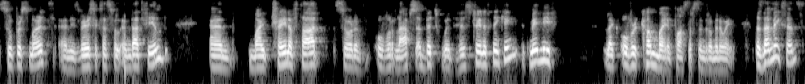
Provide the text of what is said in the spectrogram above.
super smart and he's very successful in that field, and my train of thought sort of overlaps a bit with his train of thinking. It made me like overcome my imposter syndrome in a way. Does that make sense?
